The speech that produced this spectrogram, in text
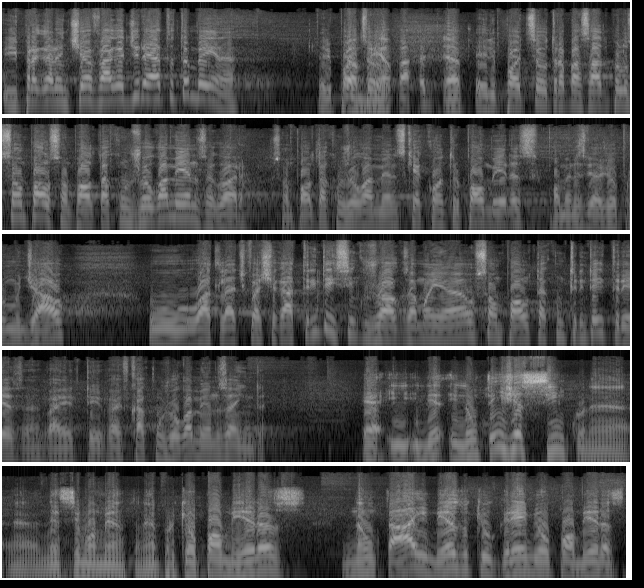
e para garantir a vaga direta também, né? Ele pode, Também ser, ele pode ser ultrapassado pelo São Paulo. São Paulo está com um jogo a menos agora. São Paulo está com um jogo a menos que é contra o Palmeiras. O Palmeiras viajou para o Mundial. O Atlético vai chegar a 35 jogos amanhã. O São Paulo está com 33, né? Vai, ter, vai ficar com um jogo a menos ainda. É, e, e e não tem G5, né, é, nesse momento, né? Porque o Palmeiras não tá, e mesmo que o Grêmio ou o Palmeiras,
